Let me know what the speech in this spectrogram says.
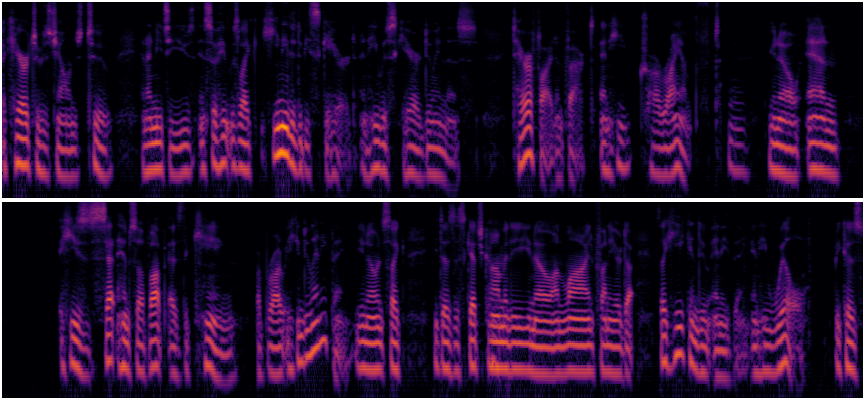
a character who's challenged too, and I need to use. And so he was like he needed to be scared, and he was scared doing this, terrified in fact, and he triumphed. Hmm. You know, and he's set himself up as the king of Broadway. He can do anything, you know. And it's like he does the sketch comedy, you know, online, funny or die. It's like he can do anything, and he will, because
